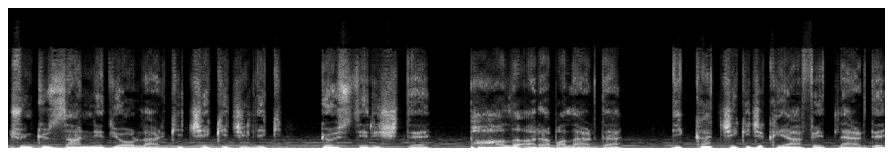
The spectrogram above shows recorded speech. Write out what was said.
Çünkü zannediyorlar ki çekicilik gösterişte, pahalı arabalarda, dikkat çekici kıyafetlerde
